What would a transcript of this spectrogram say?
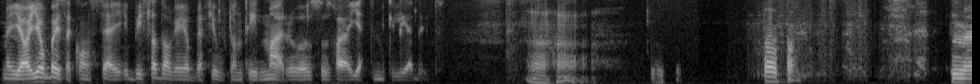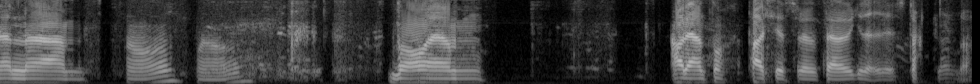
men jag jobbar ju så konstigt. I vissa dagar jobbar jag 14 timmar och så har jag jättemycket ledigt. Aha. Ja, fan. Men, ehm, ja, ja. Vad... Um, har det hänt några parklivsrelaterade grejer i Stockholm då?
